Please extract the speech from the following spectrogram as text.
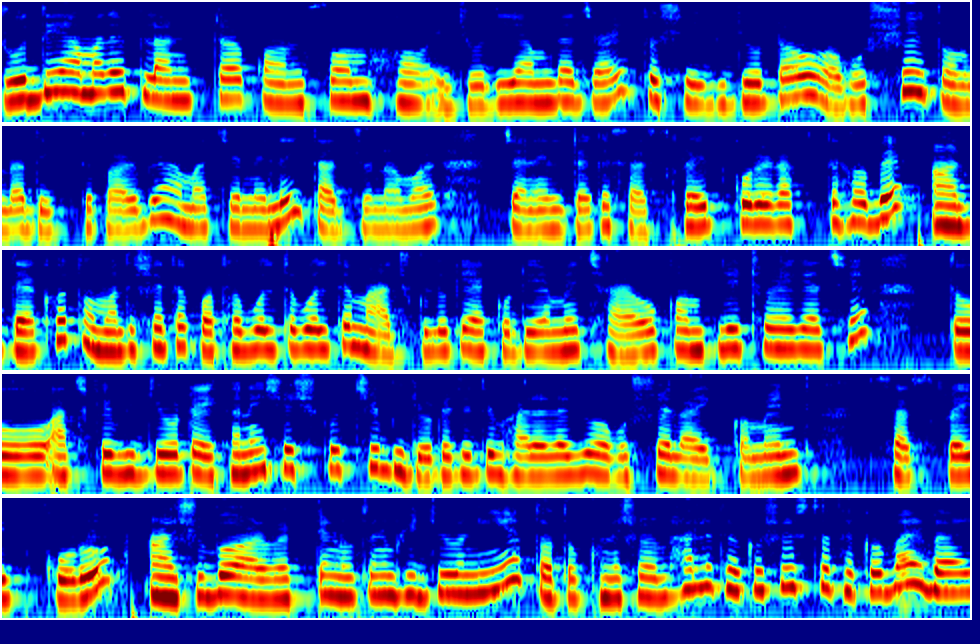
যদি আমাদের প্ল্যানটা কনফার্ম হয়, যদি আমরা যাই, তো সেই ভিডিওটাও অবশ্যই তোমরা দেখতে পারবে আমার চ্যানেলেই তার জন্য আমার চ্যানেলটাকে সাবস্ক্রাইব করে রাখতে হবে। আর দেখো তোমাদের সাথে কথা বলতে বলতে মাছগুলোকে অ্যাকোডিয়ামে ছাড়াও কমপ্লিট হয়ে গেছে। তো আজকে ভিডিওটা এখানেই শেষ করছি। ভিডিওটা যদি ভালো লাগে অবশ্যই লাইক কমেন্ট সাবস্ক্রাইব করো। আসব আরও একটা নতুন ভিডিও নিয়ে। ততক্ষণে সবাই ভালো থেকো, সুস্থ থেকো। বাই বাই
